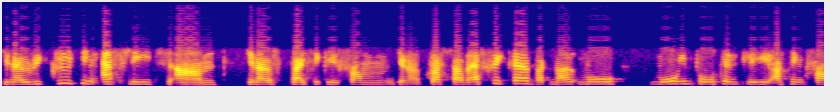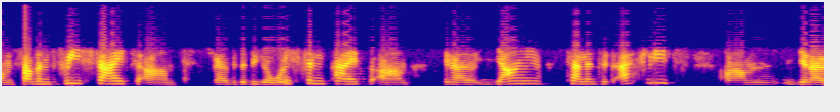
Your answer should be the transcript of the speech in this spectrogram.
you know, recruiting athletes, um, you know, basically from, you know, across South Africa, but mo- more, more importantly, I think from Southern Free State, um, you know, with the bigger Western Cape, um, you know, young, talented athletes um, you know,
